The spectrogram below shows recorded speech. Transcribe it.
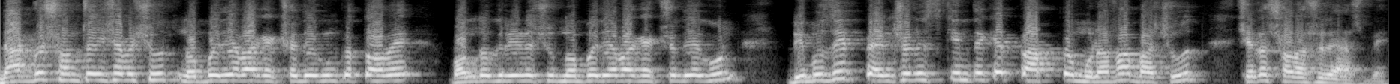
ডাকঘ সঞ্চয় হিসাবে সুদ, নব্বই দিয়ে ভাগ একশো দিয়ে গুণ করতে হবে। বন্ধক ঋণের সুদ, নব্বই দিয়ে ভাগ একশো দিয়ে গুণ। ডিপোজিট পেনশন স্কিম থেকে প্রাপ্ত মুনাফা বা সুদ, সেটা সরাসরি আসবে।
